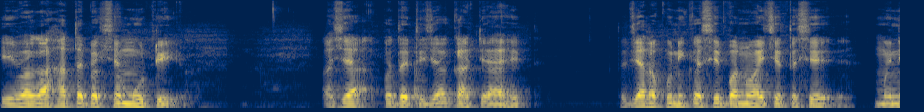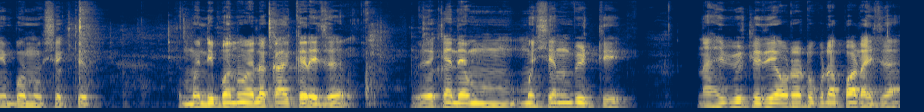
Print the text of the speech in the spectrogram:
ही बघा हातापेक्षा मोठी. अशा पद्धतीच्या काठ्या आहेत. तर ज्याला कोणी कसे बनवायचे तसे मणी बनवू शकतात. मणी बनवायला काय करायचं? एखाद्या मशीन भेटते नाही भेटले तर एवढा तुकडा पाडायचा.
